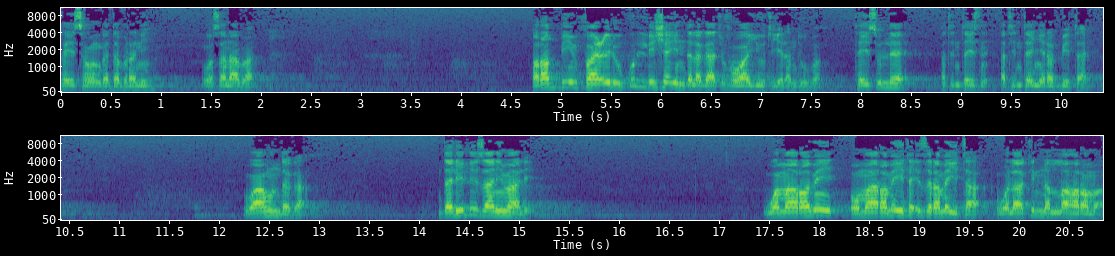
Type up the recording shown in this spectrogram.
keessa honga dabranii wasanaa ba'an rabbiin faacilu kulli shay'in dalagaa cufa waayyuuti jedhan duuba teessullee ati hin teenye rabbii taa'e waa hunda ga'a daliilli isaanii maali وما رميت إذ رميت ولكن الله رمى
